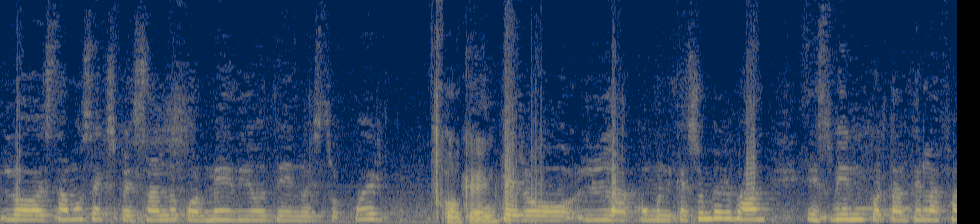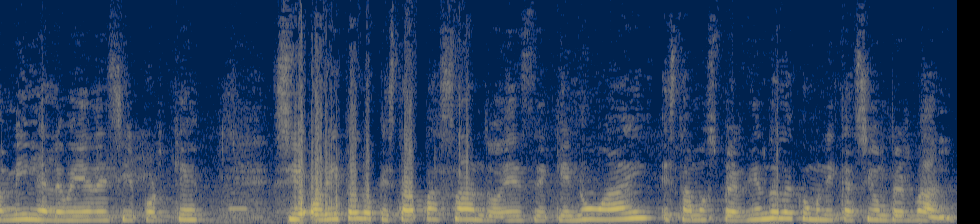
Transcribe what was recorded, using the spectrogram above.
lo estamos expresando por medio de nuestro cuerpo. Ok. Pero la comunicación verbal es bien importante en la familia, le voy a decir por qué. Si ahorita lo que está pasando es de que no hay, estamos perdiendo la comunicación verbal.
